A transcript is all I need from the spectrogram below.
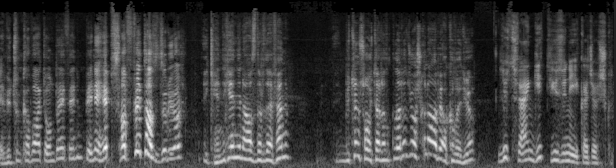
E bütün kabahat onda efendim. Beni hep Saffet azdırıyor. E, kendi kendine azdırdı efendim. Bütün soytarılıkları Coşkun abi akıl ediyor. Lütfen git yüzünü yıka Coşkun.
